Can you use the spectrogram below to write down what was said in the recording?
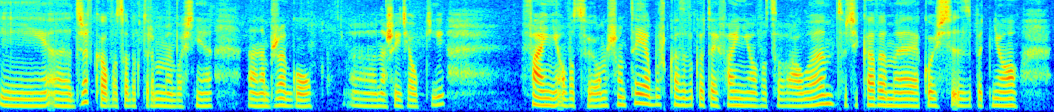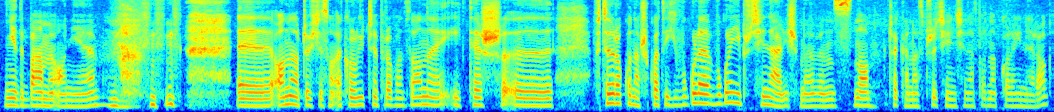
i e, drzewka owocowe, które mamy właśnie e, na brzegu e, naszej działki, fajnie owocują. Zresztą te jabłuszka zwykle tutaj fajnie owocowały. Co ciekawe, my jakoś zbytnio nie dbamy o nie. E, One oczywiście są ekologicznie prowadzone i też e, w tym roku na przykład ich w ogóle, w ogóle nie przycinaliśmy, więc no, czeka nas przycięcie na pewno kolejny rok,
